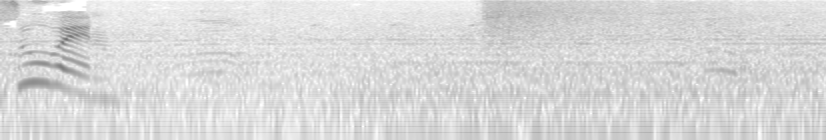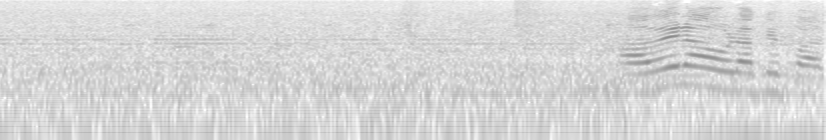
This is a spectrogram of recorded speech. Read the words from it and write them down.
Suben. A ver ahora qué pasa.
